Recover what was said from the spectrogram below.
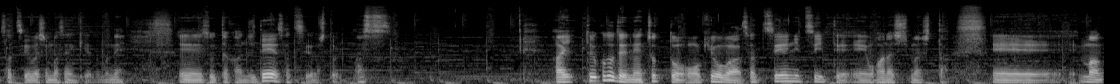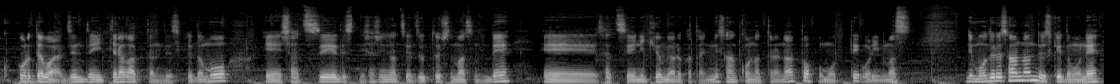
撮影はしませんけれどもね、えー、そういった感じで撮影をしております。はい。ということでね、ちょっと今日は撮影について、え、お話ししました。えー、まあ、心では全然言ってなかったんですけども、えー、撮影ですね、写真撮影ずっとしてますので、え撮影に興味ある方にね、参考になったらなと思っております。で、モデルさんなんですけどもね、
